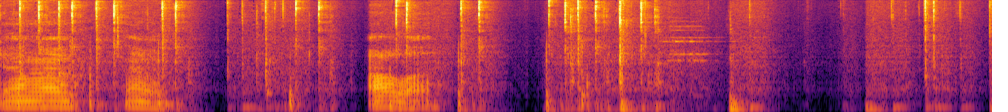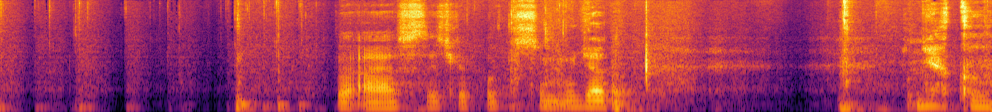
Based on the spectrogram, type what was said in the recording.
Já mám, nevím. Ale. A já se teďka pokusím udělat nějakou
